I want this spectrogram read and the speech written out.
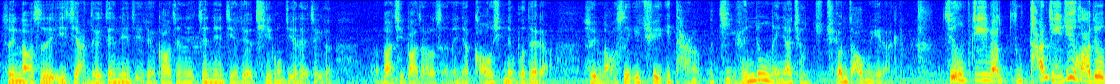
所以老师一讲这个真正解决高层次、真正解决气功界的这个乱七八糟的事，人家高兴的不得了。所以老师一去一谈，几分钟人家就全着迷了，就鸡巴谈几句话就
